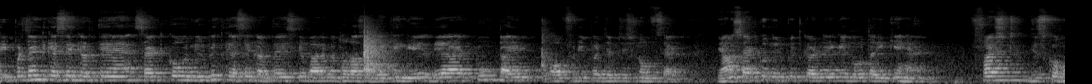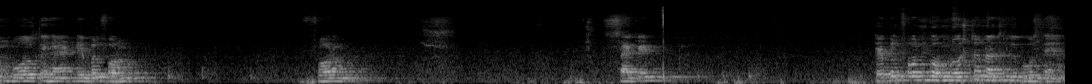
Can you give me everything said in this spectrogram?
रिप्रेजेंट कैसे करते हैं सेट को निरूपित कैसे करते हैं, इसके बारे में थोड़ा सा देखेंगे। There are two type of representation of set यहाँ सेट को निरूपित करने के दो तरीके हैं। फ़र्स्ट जिसको हम बोलते हैं table form form second table form को हम रोस्टर मेथड भी बोलते हैं।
